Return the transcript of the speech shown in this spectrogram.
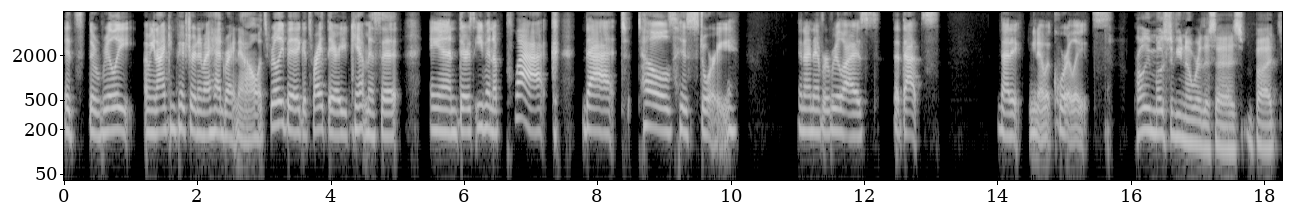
It's the really, I mean, I can picture it in my head right now. It's really big, it's right there. You can't miss it. And there's even a plaque that tells his story. And I never realized that that's that it, you know, it correlates. Probably most of you know where this is, but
